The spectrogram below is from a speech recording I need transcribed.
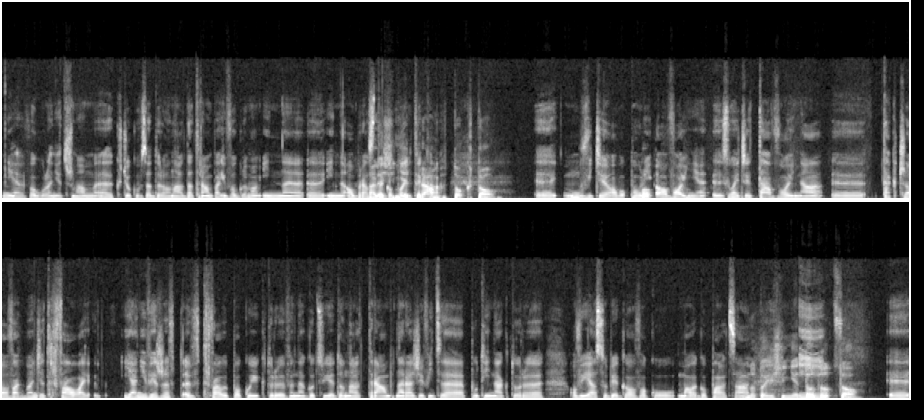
Nie, w ogóle nie trzymam e, kciuków za Donalda Trumpa i w ogóle mam inny, e, inny obraz Ale tego jeśli nie polityka. Trump, to kto? E, Mówicie o, poli- o wojnie. E, Słuchajcie, ta wojna e, tak czy owak będzie trwała. Ja nie wierzę w, w trwały pokój, który wynegocjuje Donald Trump. Na razie widzę Putina, który owija sobie go wokół małego palca. No to jeśli nie to, I- to co? y,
